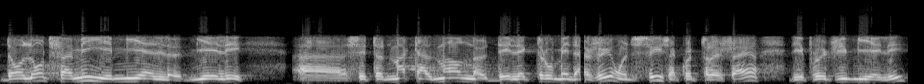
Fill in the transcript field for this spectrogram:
dont l'autre famille est Miel, Mielé. Euh, c'est une marque allemande d'électroménager, on le sait, ça coûte très cher, des produits miellés.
